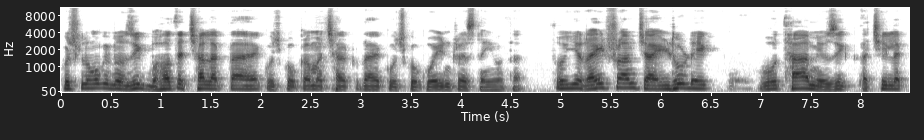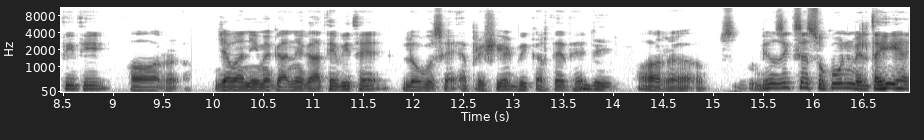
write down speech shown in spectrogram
कुछ लोगों को म्यूज़िक बहुत अच्छा लगता है कुछ को कम अच्छा लगता है कुछ को कोई इंटरेस्ट नहीं होता। तो ये राइट फ्रॉम चाइल्डहुड एक वो था म्यूज़िक अच्छी लगती थी और जवानी में गाने गाते भी थे लोग उसे अप्रिशिएट भी करते थे। जी। और म्यूज़िक से सुकून मिलता ही है।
